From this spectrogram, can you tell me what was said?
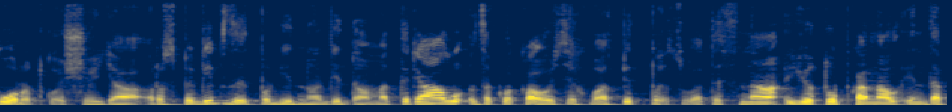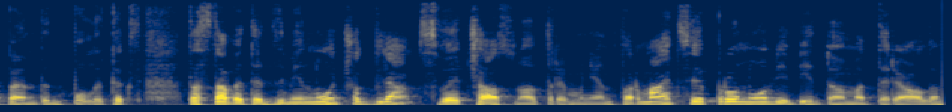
коротко, що я розповів з відповідного відеоматеріалу. Закликаю усіх вас підписуватись на YouTube канал Independent Politics та ставити дзвіночок для своєчасного отримання інформації про нові відеоматеріали.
